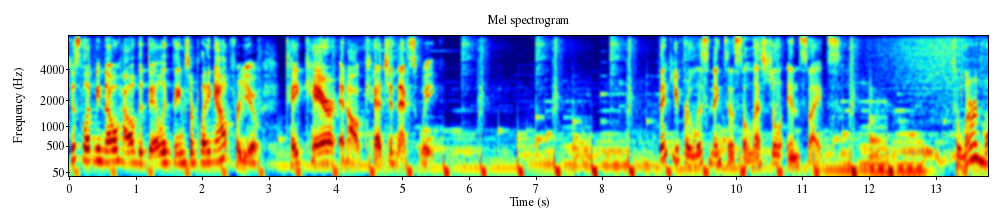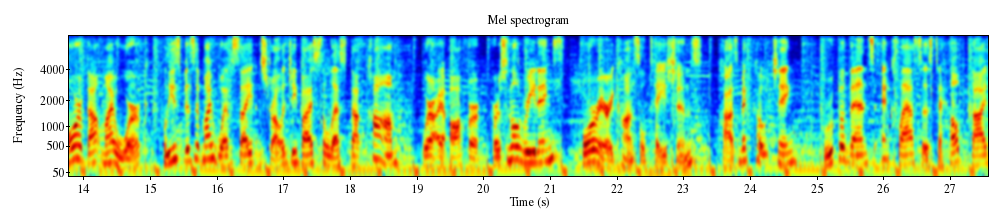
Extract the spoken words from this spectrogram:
just let me know how the daily themes are playing out for you. Take care, and I'll catch you next week. Thank you for listening to Celestial Insights. To learn more about my work, please visit my website, astrologybyceleste.com, where I offer personal readings, horary consultations, cosmic coaching, group events, and classes to help guide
